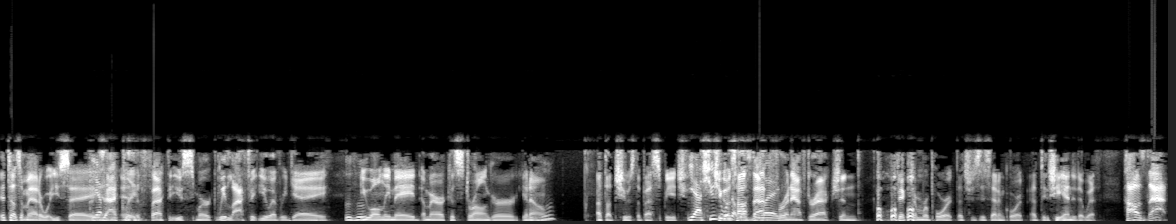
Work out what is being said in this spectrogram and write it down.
"It doesn't matter what you say. Yep. Exactly. And the fact that you smirked, we laugh at you every day. Mm-hmm. You only made America stronger. You know." I thought she was the best speech. Yeah, she was She goes, that "How's that for an after action victim report?" That's what she said in court. At the, she ended it with, "How's that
